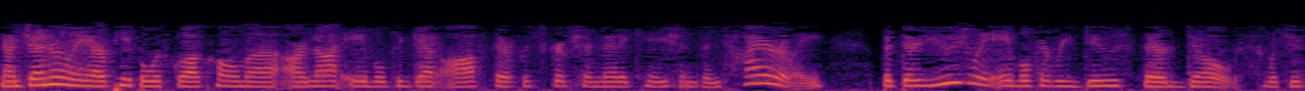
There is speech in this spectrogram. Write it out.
Now, generally, our people with glaucoma are not able to get off their prescription medications entirely, but they're usually able to reduce their dose, which is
